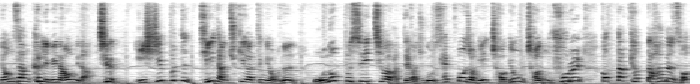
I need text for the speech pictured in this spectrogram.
영상 클립이 나옵니다. 즉, 이 Shift D 단축키 같은 경우는 온오프 스위치와 같아가지고 색보정이 적용 전후를 껐다 켰다 하면서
